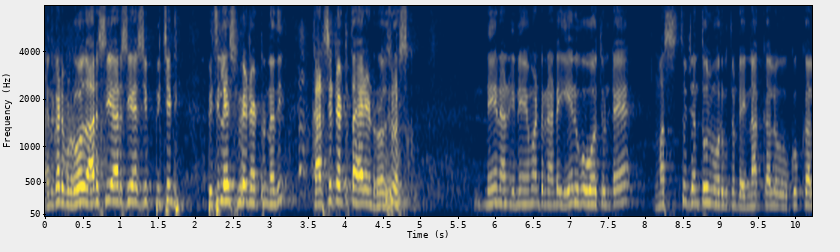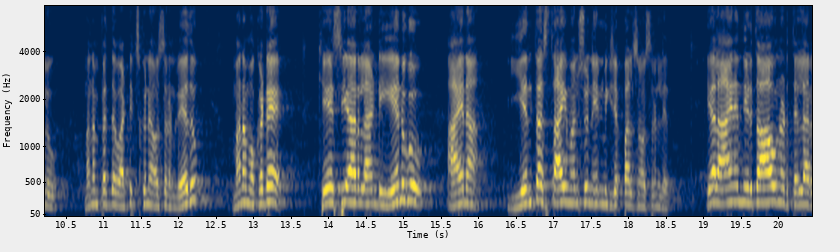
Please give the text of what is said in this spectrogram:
ఎందుకంటే ఇప్పుడు రోజు అరిసి అరిసి అరిసి పిచ్చి పిచ్చిలేసిపోయేటట్టున్నది కరిసేటట్టు తయారైంది రోజు రోజుకు. నేను నేను ఏమంటున్నా అంటే ఏనుగు పోతుంటే మస్తు జంతువులు మొరుగుతుంటాయి నక్కలు కుక్కలు మనం పెద్ద పట్టించుకునే అవసరం లేదు. మనం ఒకటే కేసీఆర్ లాంటి ఏనుగు ఆయన ఎంత స్థాయి మనుషులు నేను మీకు చెప్పాల్సిన అవసరం లేదు. ఇలా ఆయన తిడుతా ఉన్నాడు తెల్లారు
